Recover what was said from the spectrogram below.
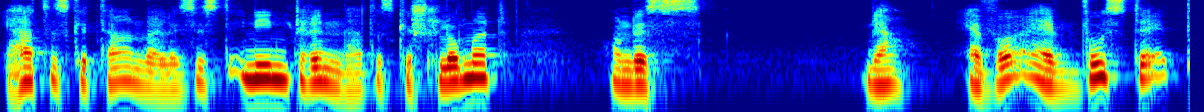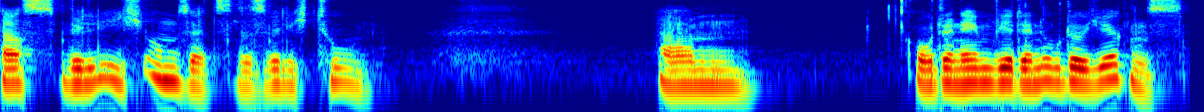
Er hat es getan, weil es ist in ihm drin, hat es geschlummert und es, ja, er, er wusste, das will ich umsetzen, das will ich tun. Ähm, oder nehmen wir den Udo Jürgens,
